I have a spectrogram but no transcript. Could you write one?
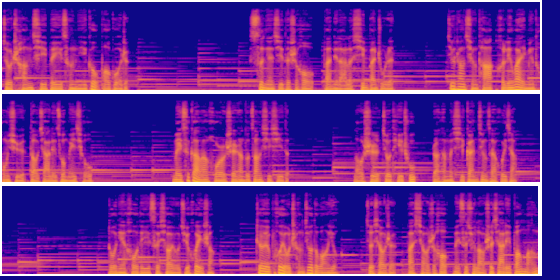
就长期被一层泥垢包裹着。四年级的时候，班里来了新班主任，经常请他和另外一名同学到家里做煤球，每次干完活身上都脏兮兮的，老师就提出让他们洗干净再回家。多年后的一次校友聚会上，这位颇有成就的网友就笑着把小时候每次去老师家里帮忙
